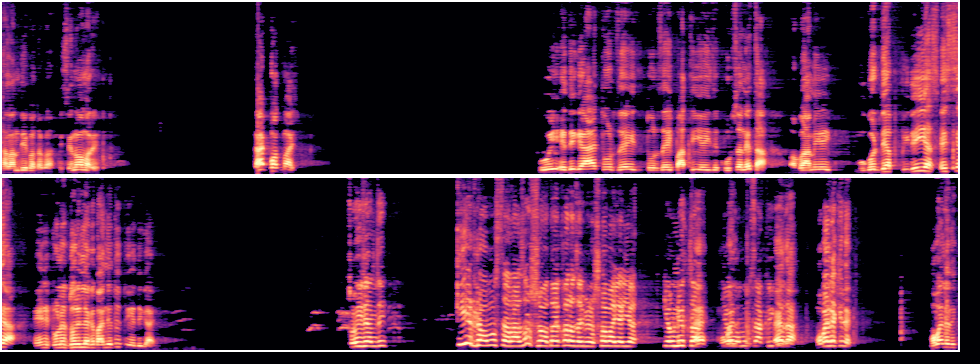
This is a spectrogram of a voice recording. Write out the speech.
সালাম দিয়ে কথা কর তুই চেনো আমারে? বদমাইশ তুই এদিকে আয় তোর যে তোর যে পাতি এই যে খুরসা নেতা অগো আমি এই মুগর দিয়া পিড়েইয়া শেষা এই নে টোলের দড়ির লাগে বাঁধিয়ে তুই তুই এদিকে আয়। সই যান জি। কি একটা অবস্থা রাজস্ব আদায় করা যাবে না সবাই আইয়া কেউ নেতা কেউ মোবাইল অমুক চাকরি করে। মোবাইল রেখে দে। মোবাইলে দেখ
